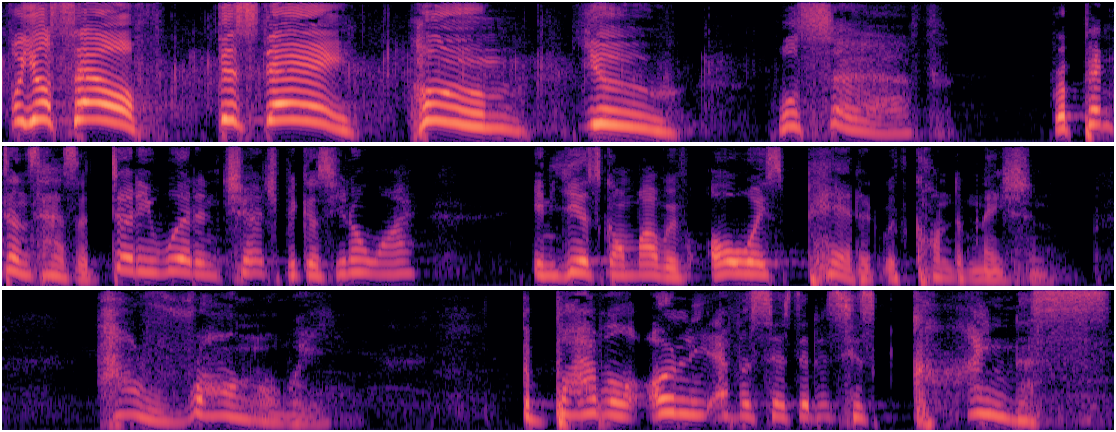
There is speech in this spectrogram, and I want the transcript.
for yourself this day whom you will serve. Repentance has a dirty word in church because you know why? In years gone by, we've always paired it with condemnation. How wrong are we? The Bible only ever says that it's His kindness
